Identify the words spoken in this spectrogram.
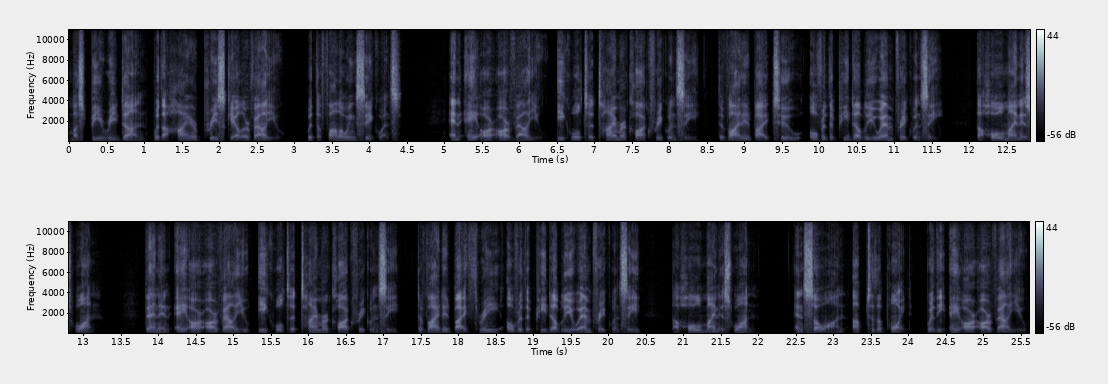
must be redone with a higher prescaler value with the following sequence. An ARR value equal to timer clock frequency divided by 2 over the PWM frequency, the whole minus 1, then an ARR value equal to timer clock frequency divided by 3 over the PWM frequency, the whole minus 1, and so on up to the point where the ARR value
